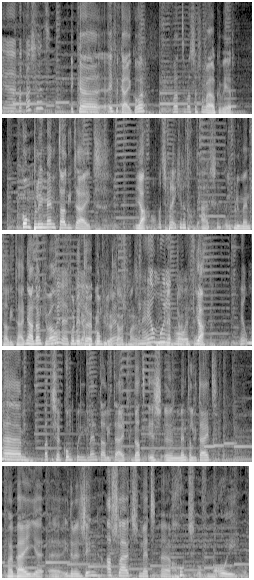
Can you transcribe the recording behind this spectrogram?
je, wat was het? ik eh, even kijken hoor. Wat was er voor mij ook alweer? Complimentaliteit. Ja, Oh, wat spreek je dat goed uit, zeg. complimentaliteit. Ja, dankjewel Moeilijk, voor dit eh, Ja, dat compliment. Dat is een heel moeilijk complimentaliteit. Ja, Heel moeilijk. Ehm, woord. wat is een complimentaliteit? Dat is een mentaliteit waarbij je eh, iedere zin afsluit met eh, goed of mooi of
